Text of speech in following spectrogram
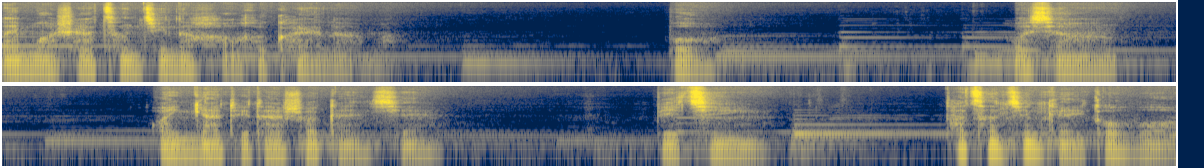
来抹杀曾经的好和快乐吗？不，我想，我应该对他说感谢。毕竟，他曾经给过我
